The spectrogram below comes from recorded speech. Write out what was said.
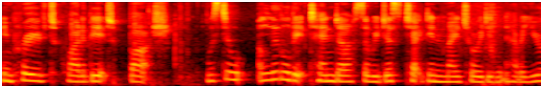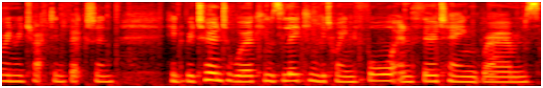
improved quite a bit, but was still a little bit tender, so we just checked in and made sure he didn't have a urinary tract infection. He'd returned to work. He was leaking between 4 and 13 grams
